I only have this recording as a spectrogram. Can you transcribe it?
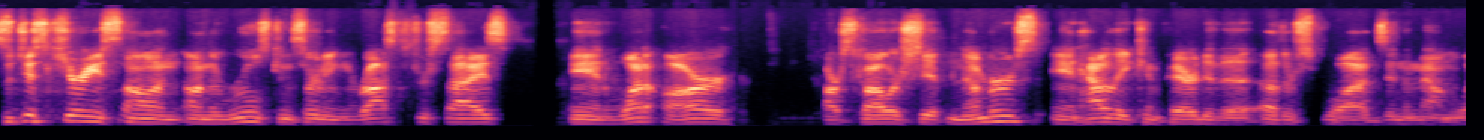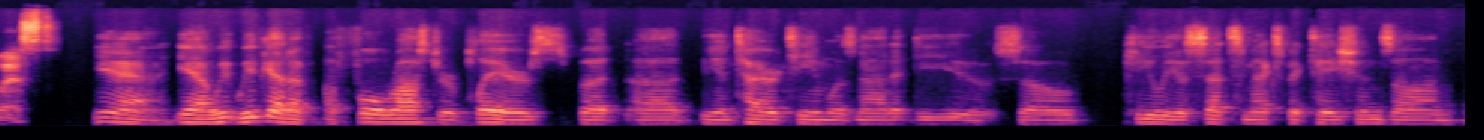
So just curious on on the rules concerning roster size and what are our scholarship numbers and how do they compare to the other squads in the Mountain West? Yeah, yeah, we, we've got a, a full roster of players, but uh, the entire team was not at DU. So Keeley has set some expectations on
